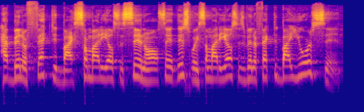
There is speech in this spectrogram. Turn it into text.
have been affected by somebody else's sin, or I'll say it this way somebody else has been affected by your sin.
